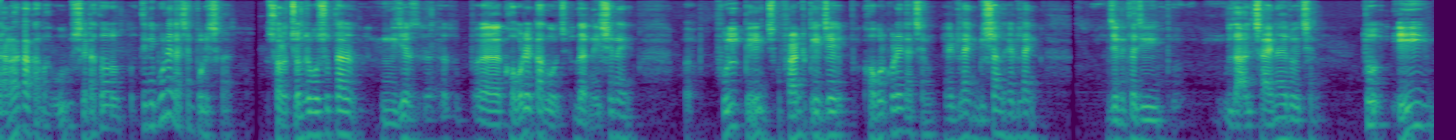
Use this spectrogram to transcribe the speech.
রাঙা কাকাবাবু, সেটা তো তিনি বলে গেছেন পরিষ্কার। শরৎচন্দ্র বসু তার নিজের খবরের কাগজ দ্য নেশনে ফুল পেজ ফ্রন্ট পেজে খবর করে গেছেন হেডলাইন বিশাল হেডলাইন যে নেতাজি লাল চায়নায় রয়েছেন। তো এই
